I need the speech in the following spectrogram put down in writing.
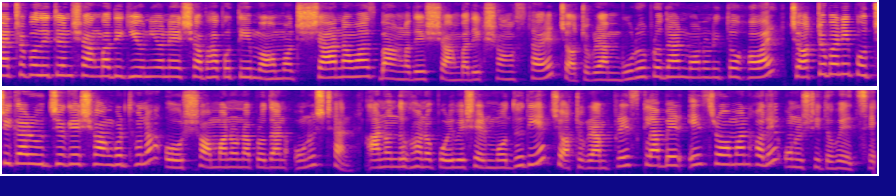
মেট্রোপলিটন সাংবাদিক ইউনিয়নের সভাপতি মোহাম্মদ শাহ নওয়াজ বাংলাদেশ সাংবাদিক সংস্থায় চট্টগ্রাম ব্যুরো প্রধান মনোনীত হওয়ায় চট্টবাণী পত্রিকার উদ্যোগে সংবর্ধনা ও সম্মাননা প্রদান অনুষ্ঠান আনন্দঘন পরিবেশের মধ্য দিয়ে চট্টগ্রাম প্রেস ক্লাবের এস রহমান হলে অনুষ্ঠিত হয়েছে।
